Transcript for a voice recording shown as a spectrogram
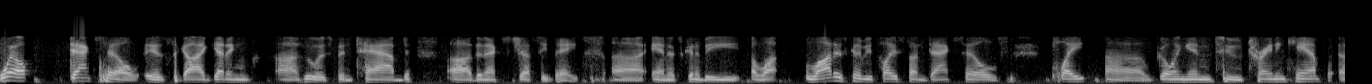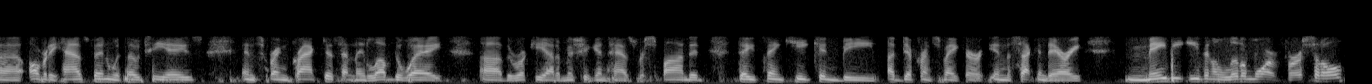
Well, Dax Hill is the guy getting uh, who has been tabbed uh, the next Jessie Bates, uh, and it's going to be a lot. A lot is going to be placed on Dax Hill's plate uh, going into training camp. Uh, already has been with OTAs and spring practice, and they love the way uh, the rookie out of Michigan has responded. They think he can be a difference maker in the secondary, maybe even a little more versatile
